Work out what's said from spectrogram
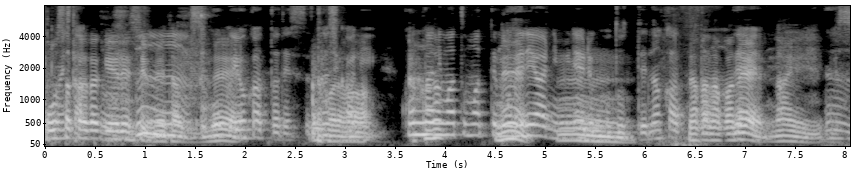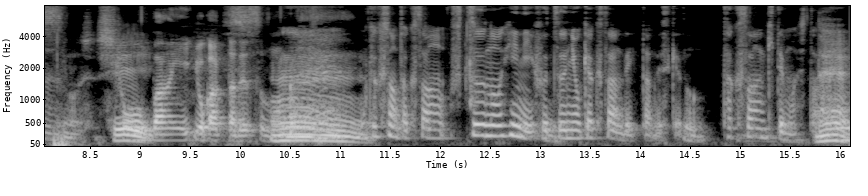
た大阪だけですよね、うん多分ね。すごく良かったです。確かに。こんなにまとまってモデリアーに見れることってなかったので。なかなかね、ないですし。評判良かったですもんうね。んお客さんたくさん、普通の日に普通にお客さんで行ったんですけど、たくさん来てました。ね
